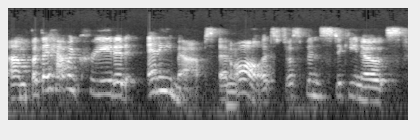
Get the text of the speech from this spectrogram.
um, but they haven't created any maps at mm. all. It's just been sticky notes.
